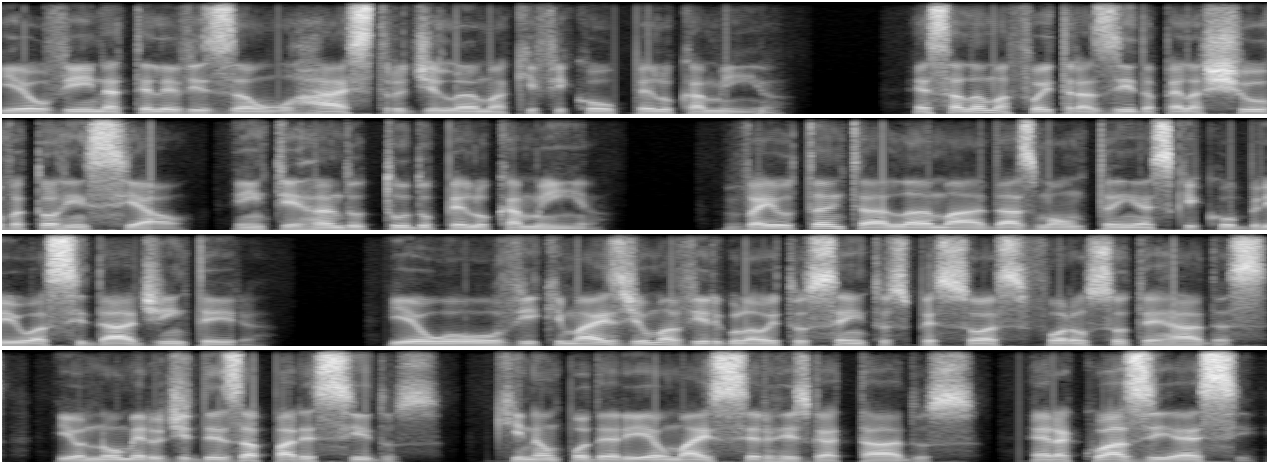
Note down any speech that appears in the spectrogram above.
e eu vi na televisão o rastro de lama que ficou pelo caminho. Essa lama foi trazida pela chuva torrencial, enterrando tudo pelo caminho. Veio tanta lama das montanhas que cobriu a cidade inteira. E eu ouvi que mais de 1,800 pessoas foram soterradas, e o número de desaparecidos, que não poderiam mais ser resgatados, era quase esse,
